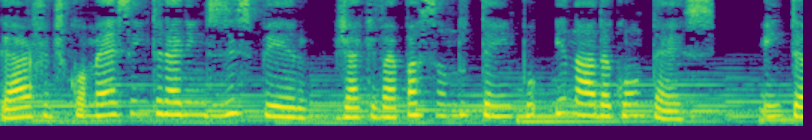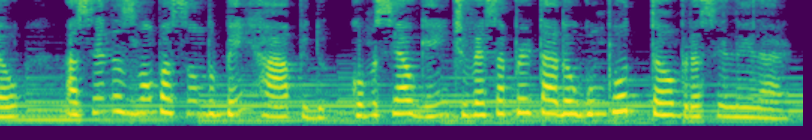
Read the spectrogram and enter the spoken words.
Garfield começa a entrar em desespero, já que vai passando o tempo e nada acontece. Então, as cenas vão passando bem rápido, como se alguém tivesse apertado algum botão para acelerar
